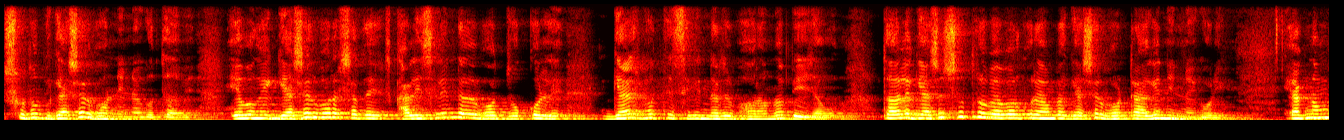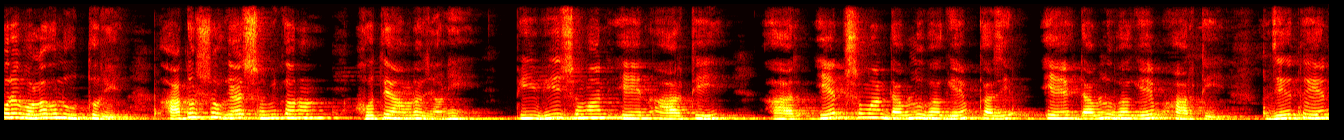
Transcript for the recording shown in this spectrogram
শুধু গ্যাসের ভর নির্ণয় করতে হবে। এবং এই গ্যাসের ভরের সাথে খালি সিলিন্ডারের ভর যোগ করলে গ্যাস ভর্তি সিলিন্ডারের ভর আমরা পেয়ে যাব। তাহলে গ্যাসের সূত্র ব্যবহার করে আমরা গ্যাসের ভরটা আগে নির্ণয় করি। এক নম্বরে বলা হলো উত্তরে, আদর্শ গ্যাস সমীকরণ হতে আমরা জানি পিভি সমান এন আর টি আর এন সমান ডাব্লু ভাগ এম কাজে এ ডাব্লু ভাগ এম আর টি যেহেতু এন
